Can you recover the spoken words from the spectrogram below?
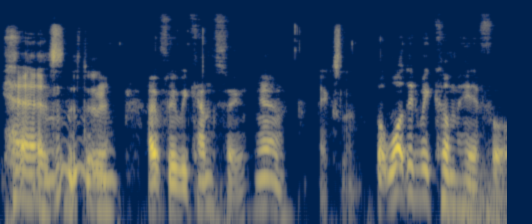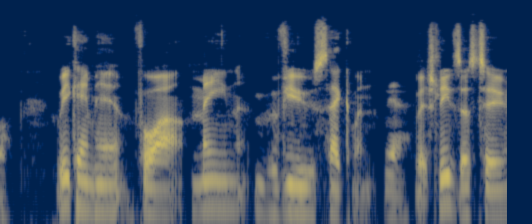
Yes, let's do it. Hopefully we can soon. Yeah. Excellent. But what did we come here for? We came here for our main review segment, Yeah. which leads us to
